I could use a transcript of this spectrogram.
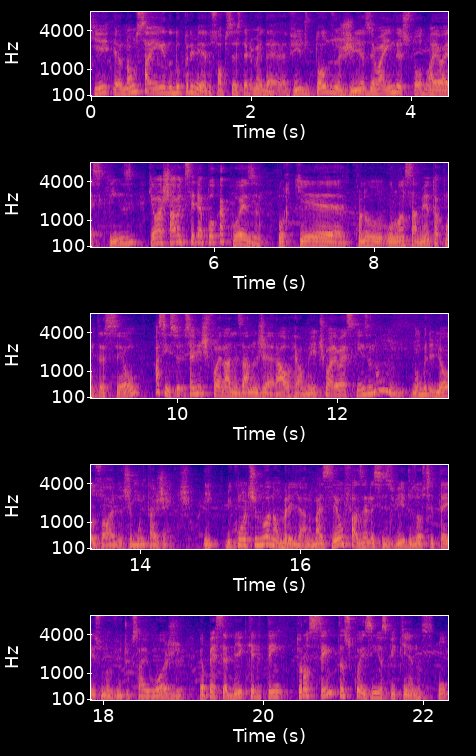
que eu não saí ainda do primeiro, só pra vocês terem uma ideia. É vídeo todos os dias, eu ainda estou no iOS 15, que eu achava que seria pouca coisa, porque quando o lançamento aconteceu, assim, se, a gente for analisar no geral, realmente o iOS 15 não, não brilhou os olhos de muita gente. E, e continua não brilhando, mas eu fazendo esses vídeos, eu citei isso no vídeo que saiu hoje, eu percebi que ele tem trocentas coisinhas pequenas, um-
